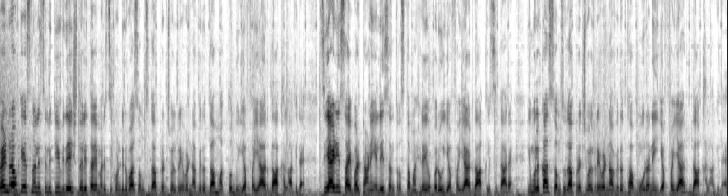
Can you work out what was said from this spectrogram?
ಪೆಂಡ್ರವ್ ಕೇಸ್ನಲ್ಲಿ ಸಿಲುಕಿ ವಿದೇಶದಲ್ಲಿ ತಲೆಮರೆಸಿಕೊಂಡಿರುವ ಸಂಸದ ಪ್ರಜ್ವಲ್ ರೇವಣ್ಣ ವಿರುದ್ಧ ಮತ್ತೊಂದು ಎಫ್ಐಆರ್ ದಾಖಲಾಗಿದೆ. ಸಿಐಡಿ ಸೈಬರ್ ಠಾಣೆಯಲ್ಲಿ ಸಂತ್ರಸ್ತ ಮಹಿಳೆಯೊಬ್ಬರು ಎಫ್ಐಆರ್ ದಾಖಲಿಸಿದ್ದಾರೆ. ಈ ಮೂಲಕ ಸಂಸದ ಪ್ರಜ್ವಲ್ ರೇವಣ್ಣ ವಿರುದ್ಧ ಮೂರನೇ ಎಫ್ಐಆರ್ ದಾಖಲಾಗಿದೆ.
